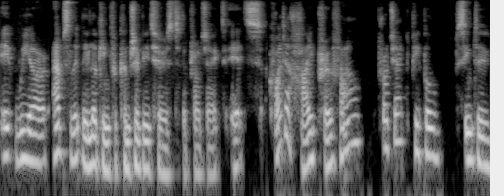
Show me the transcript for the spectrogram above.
it, we are absolutely looking for contributors to the project. It's quite a high profile project. People seem to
